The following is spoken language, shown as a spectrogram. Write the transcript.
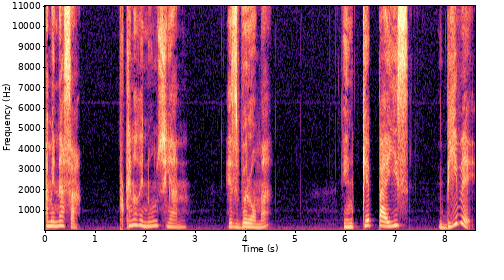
amenaza. ¿Por qué no denuncian? ¿Es broma? ¿En qué país vive?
